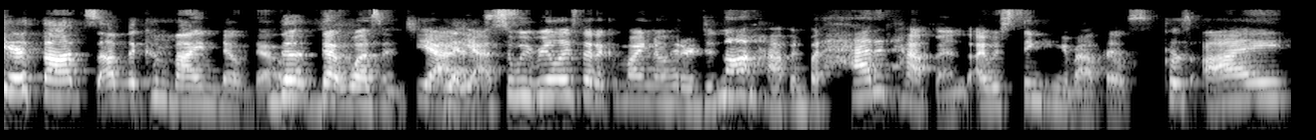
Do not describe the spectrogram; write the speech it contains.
your thoughts on the combined no no. That that wasn't. Yeah. Yes. Yeah. So we realized that a combined no hitter did not happen, but had it happened, I was thinking about this because I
